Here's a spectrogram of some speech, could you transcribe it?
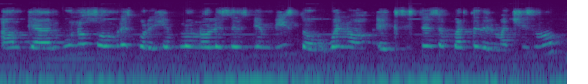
aunque a algunos hombres, por ejemplo, no les es bien visto. Bueno, existe esa parte del machismo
